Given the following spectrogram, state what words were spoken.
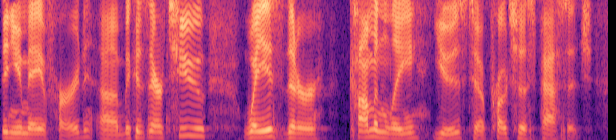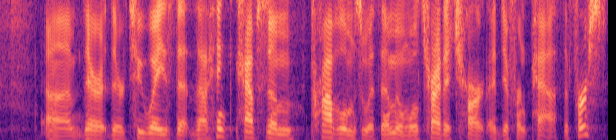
than you may have heard, uh, because there are two ways that are commonly used to approach this passage. Um, there, there are two ways that, that I think have some problems with them, and we'll try to chart a different path. The first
